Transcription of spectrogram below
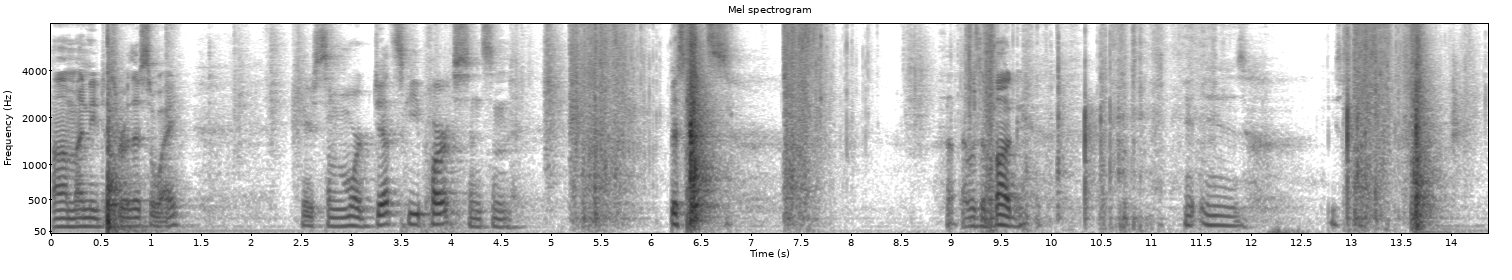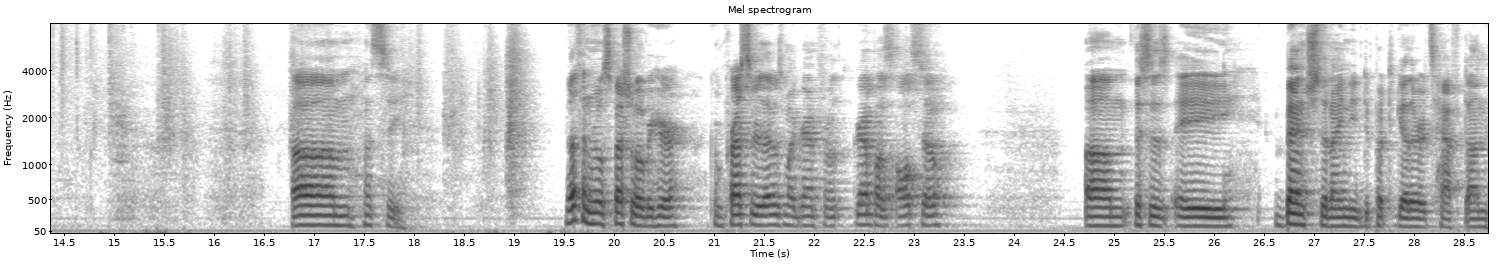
Um, I need to throw this away. Here's some more jet ski parts and some biscuits. I thought that was a bug. It is. Um, let's see. Nothing real special over here. Compressor, that was my grandpa, grandpa's also. Um, this is a bench that I need to put together. It's half done.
